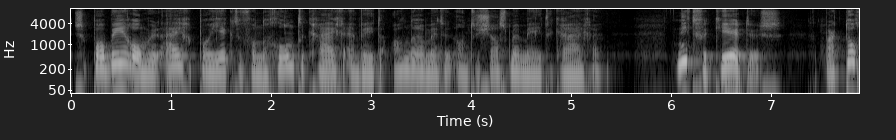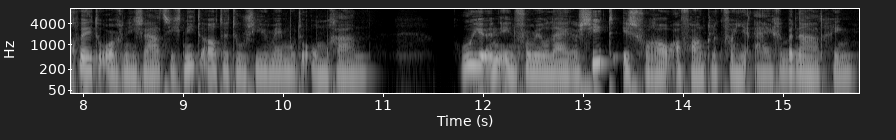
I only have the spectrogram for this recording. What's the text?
Ze proberen om hun eigen projecten van de grond te krijgen en weten anderen met hun enthousiasme mee te krijgen. Niet verkeerd dus, maar toch weten organisaties niet altijd hoe ze hiermee moeten omgaan. Hoe je een informeel leider ziet, is vooral afhankelijk van je eigen benadering.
